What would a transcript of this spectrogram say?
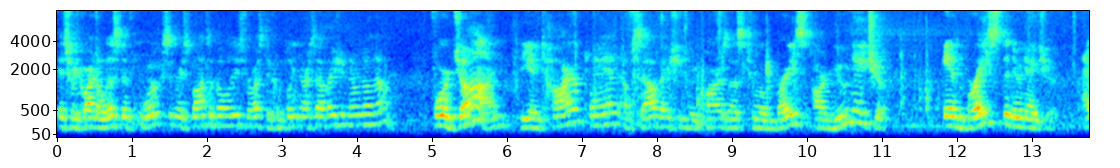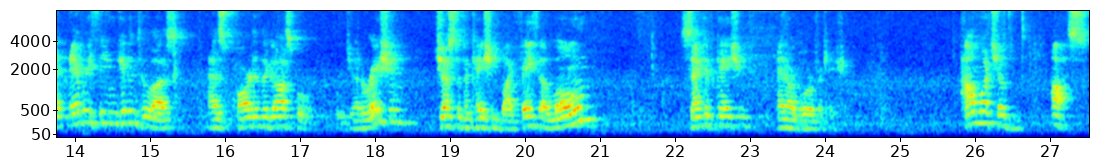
it's required a list of works and responsibilities for us to complete our salvation? No, no, no. For John, the entire plan of salvation requires us to embrace our new nature, embrace the new nature, and everything given to us as part of the gospel. Regeneration, justification by faith alone, sanctification, and our glorification. How much of us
